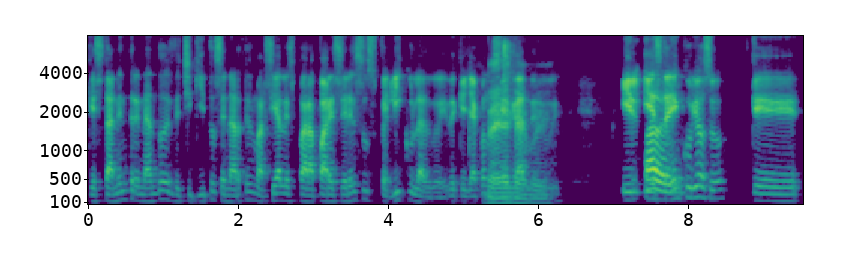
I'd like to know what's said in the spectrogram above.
que están entrenando desde chiquitos en artes marciales para aparecer en sus películas, güey, de que ya cuando sean grandes, güey. Y, y está bien curioso que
